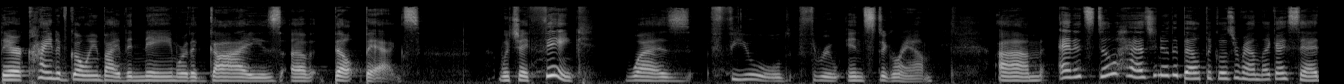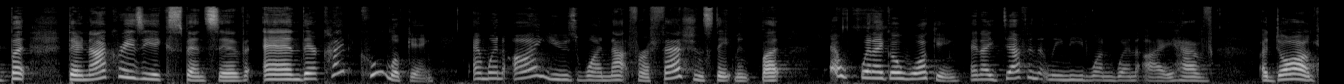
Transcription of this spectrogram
They're kind of going by the name or the guise of belt bags, which I think was fueled through Instagram. Um, and it still has, you know, the belt that goes around, like I said, but they're not crazy expensive and they're kind of cool looking. And when I use one, not for a fashion statement, but when I go walking. And I definitely need one when I have a dog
